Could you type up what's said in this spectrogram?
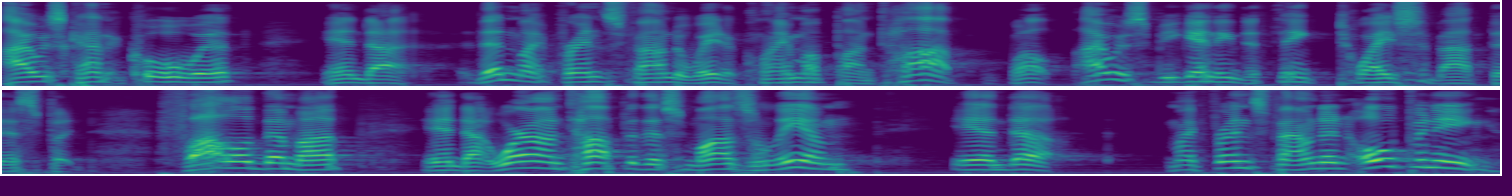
I was kind of cool with. And uh, then my friends found a way to climb up on top Well, I was beginning to think twice about this, but followed them up, and uh, we're on top of this mausoleum, and uh, my friends found an opening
